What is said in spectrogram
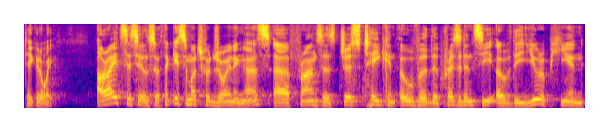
take it away. All right, Cecile. So thank you so much for joining us. Uh, France has just taken over the presidency of the European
